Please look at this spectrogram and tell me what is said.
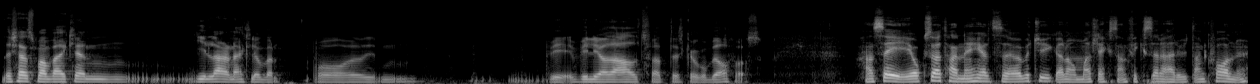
Det känns som han verkligen gillar den här klubben. Och vi vill göra allt för att det ska gå bra för oss. Han säger ju också att han är helt övertygad om att Leksand fixar det här utan kval nu.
